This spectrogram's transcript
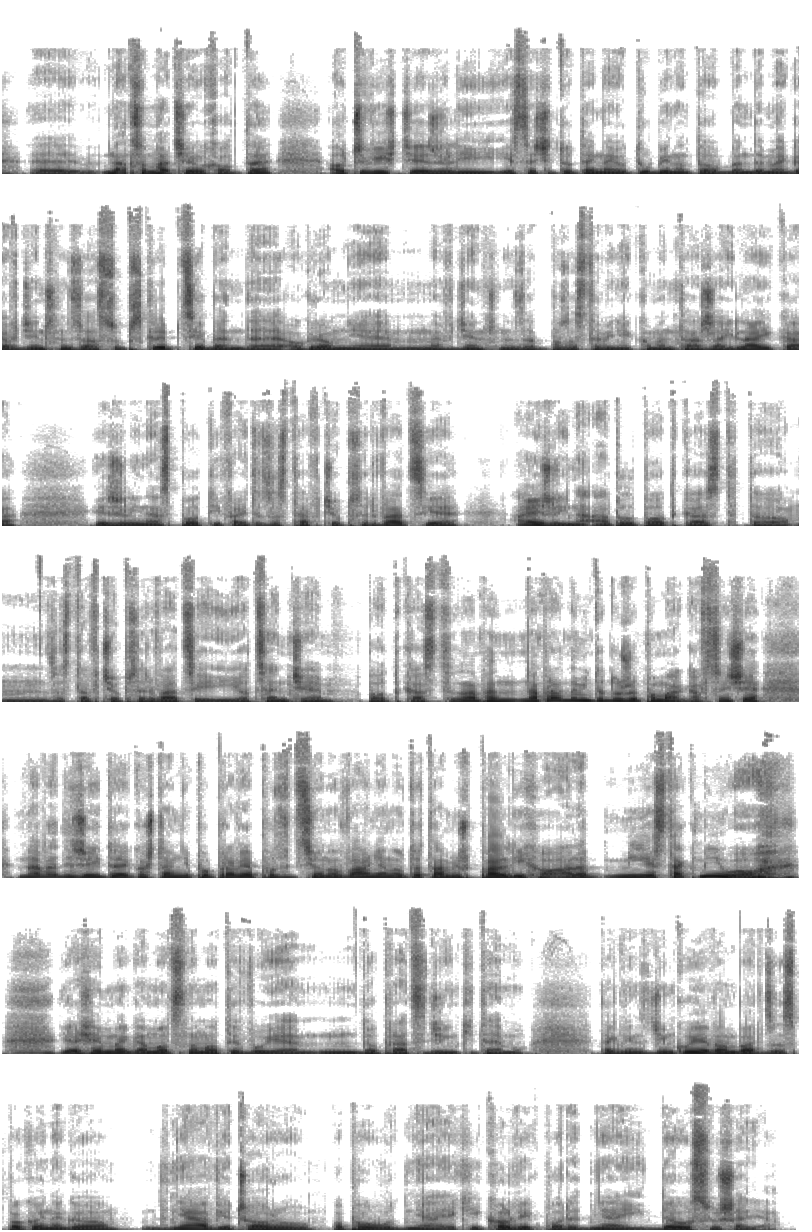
na co macie ochotę. Oczywiście, jeżeli jesteście tutaj na YouTubie, no to będę mega wdzięczny za subskrypcję, będę ogromnie wdzięczny za pozostawienie komentarza i lajka. Jeżeli na Spotify, to zostawcie obserwację, A jeżeli na Apple Podcast, to mm, zostawcie obserwację i ocencie podcast. Naprawdę mi to dużo pomaga. W sensie, nawet jeżeli to jakoś tam nie poprawia pozycjonowania, no to tam już pal licho, ale mi jest tak miło. Ja się mega mocno motywuję mm, do pracy dzięki temu. Tak więc dziękuję Wam bardzo. Spokojnego dnia, wieczoru, popołudnia, jakiejkolwiek pory dnia i do usłyszenia.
